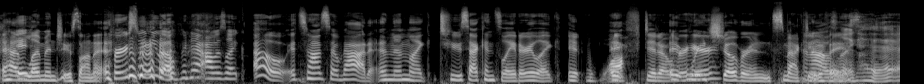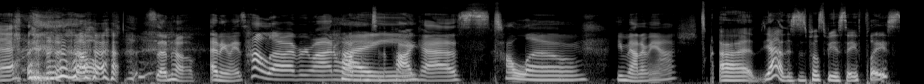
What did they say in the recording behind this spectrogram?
It had It- lemon juice on it. First, when you opened it, I was like, "Oh, it's not so bad," and then like two seconds later, like it wafted over it here, reached over and smacked and you in I the was face. like, "Help, send help." Anyways, hello everyone, welcome to the Hi. podcast. Hello. You mad at me, Ash? Uh, yeah, this is supposed to be a safe place,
